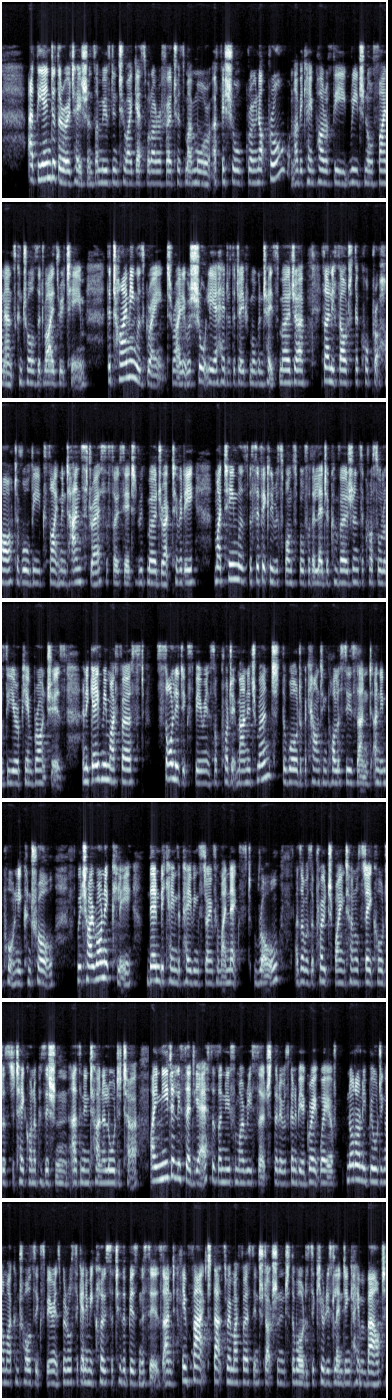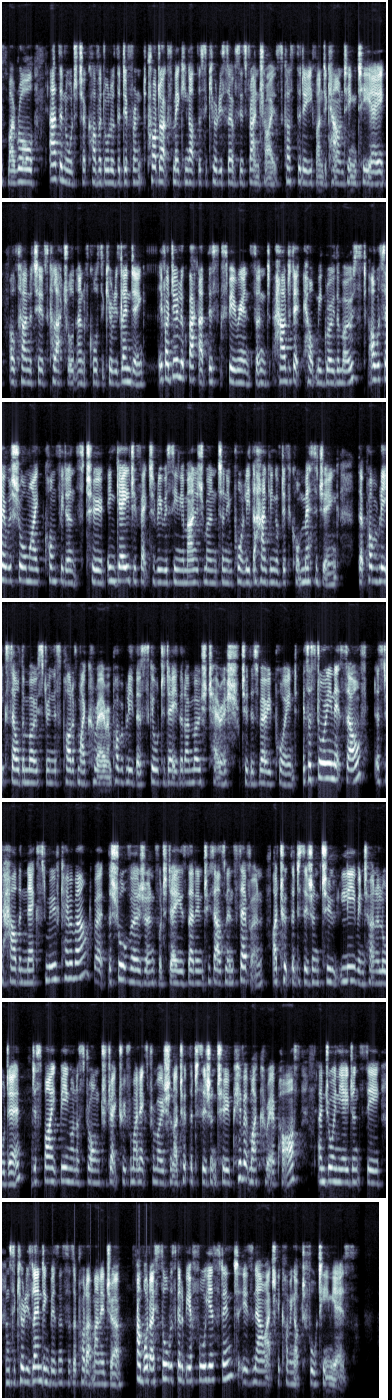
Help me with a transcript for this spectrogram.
At the end of the rotations, I moved into, I guess, what I refer to as my more official grown up role. I became part of the regional finance controls advisory team the timing was great, right? It was shortly ahead of the JP Morgan Chase merger. Certainly felt the corporate heart of all the excitement and stress associated with merger activity. My team was specifically responsible for the ledger conversions across all of the European branches, and it gave me my first solid experience of project management, the world of accounting policies, and, and importantly, control which ironically then became the paving stone for my next role as I was approached by internal stakeholders to take on a position as an internal auditor. I immediately said yes, as I knew from my research that it was going to be a great way of not only building on my controls experience, but also getting me closer to the businesses. And in fact, that's where my first introduction into the world of securities lending came about, as my role as an auditor covered all of the different products making up the security services franchise custody, fund accounting, TA, alternatives, collateral, and of course, securities lending. If I do look back at this experience and how did it help me grow the most, I would say it was sure my confidence to engage effectively with senior management and importantly the handling of difficult messaging that probably excelled the most during this part of my career and probably the skill today that I most cherish to this very point. It's a story in itself as to how the next move came about, but the short version for today is that in 2007, I took the decision to leave internal audit. Despite being on a strong trajectory for my next promotion, I took the decision to pivot my career path and join the agency securities lending business as a product manager. And what I thought was going to be a four year stint is now actually coming up to 14 years.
